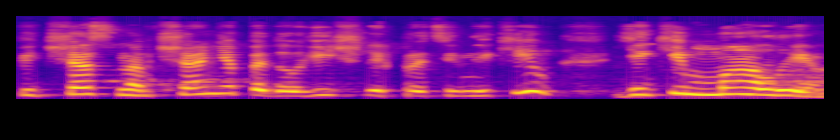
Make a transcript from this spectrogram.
під час навчання педагогічних працівників, які мали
